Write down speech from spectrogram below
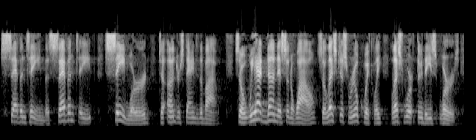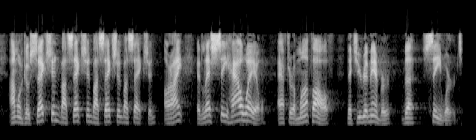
17, the 17th C word to understanding the Bible. So we hadn't done this in a while, so let's just real quickly, let's work through these words. I'm going to go section by section by section by section, all right? And let's see how well, after a month off, that you remember the C words.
